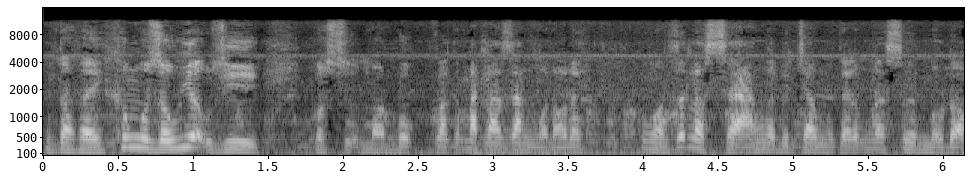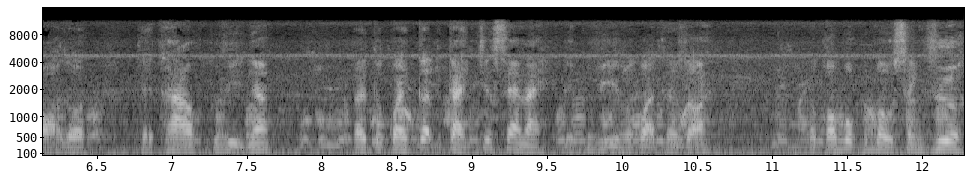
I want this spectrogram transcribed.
Chúng ta thấy không có dấu hiệu gì của sự mòn mục và cái mặt la răng của nó đây. Cũng còn rất là sáng ở bên trong, người ta cũng đã sơn màu đỏ rồi, thể thao, quý vị nhá. Đây, tôi quay cận cảnh chiếc xe này để quý vị và các bạn theo dõi nó có một cái màu xanh dưa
